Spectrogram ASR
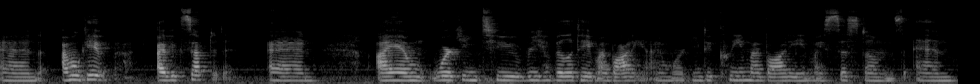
And I'm okay with that. I've accepted it and I am working to rehabilitate my body. I am working to clean my body and my systems and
